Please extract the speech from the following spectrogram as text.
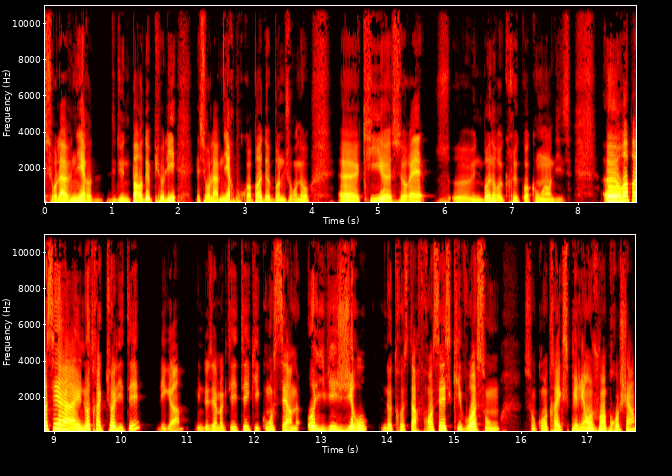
sur l'avenir d'une part de Pioli et sur l'avenir, pourquoi pas, de Bonne Journaux, euh, qui euh, serait euh, une bonne recrue, quoi qu'on en dise. on va passer à une autre actualité, les gars. Une deuxième actualité qui concerne Olivier Giroud, notre star française qui voit son, son contrat expiré en juin prochain.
